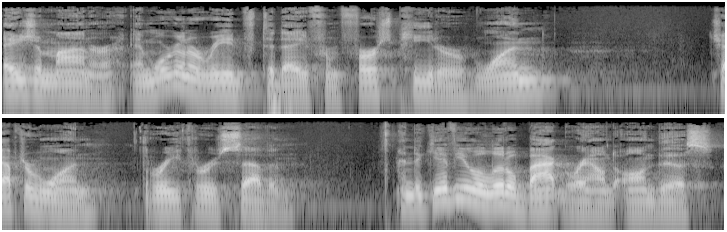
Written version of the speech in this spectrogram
Asia Minor, and we're going to read today from 1 Peter 1, chapter 1, 3 through 7. And to give you a little background on this,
